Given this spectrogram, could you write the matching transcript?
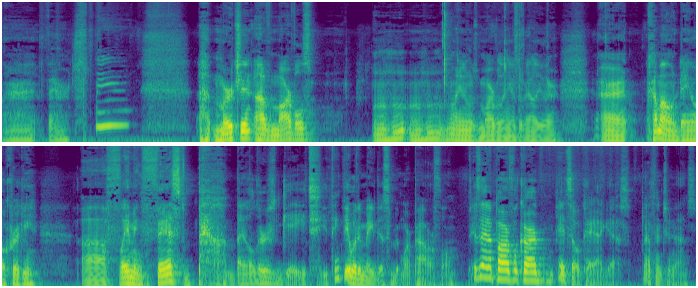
All right, fair. Uh, Merchant of Marvels. Mm-hmm, mm-hmm. All I was marveling at the value there. All right, come on, Dango Cricky. Uh, Flaming Fist, Baldur's Gate. You think they would have made this a bit more powerful. Is that a powerful card? It's okay, I guess. Nothing too nuts.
